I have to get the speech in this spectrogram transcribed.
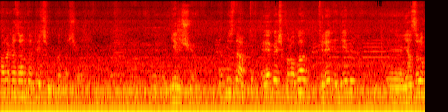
para kazandırdığı için bu kadar şey oldu. E, gelişiyor. Ya biz ne yaptık? E5 Global Trade diye bir e, yazılım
